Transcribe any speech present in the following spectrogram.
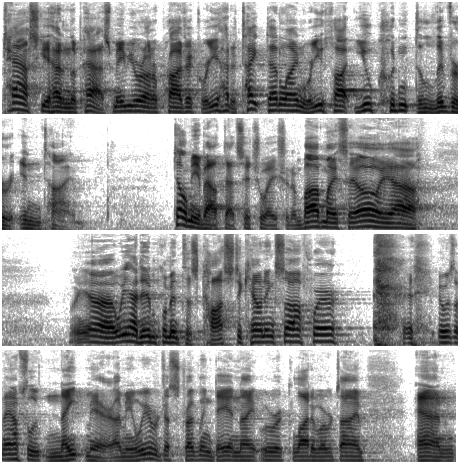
task you had in the past. Maybe you were on a project where you had a tight deadline where you thought you couldn't deliver in time. Tell me about that situation. And Bob might say, oh yeah, yeah, we had to implement this cost accounting software. it was an absolute nightmare. I mean, we were just struggling day and night. We worked a lot of overtime and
